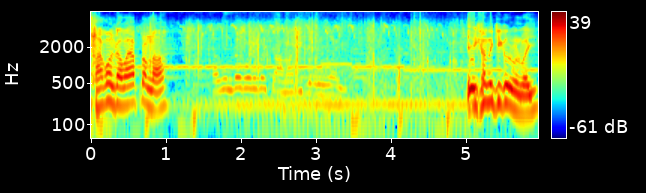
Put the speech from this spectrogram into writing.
ছাগলটা ভাই আপনার না? ছাগলটা বড় ভাই তো আমারই বড় ভাই। এইখানে কি করবেন ভাই?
